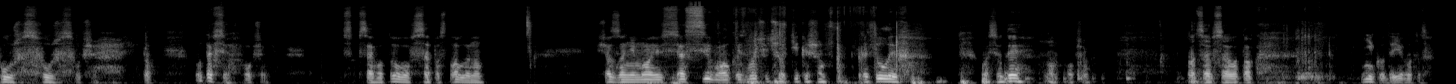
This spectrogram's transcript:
Ужас, ужас, в общем. Так. Ну та все, в общем. Все готово, все поставлено. Зараз займаюся сівалкою. Значить, що тільки що притулив ось сюди. Ну, в общем, оце все отак. Нікуди його тут.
